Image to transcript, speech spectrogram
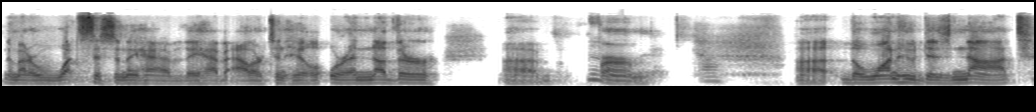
no matter what system they have, they have Allerton Hill or another uh, firm. Wow. Uh, The one who does not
